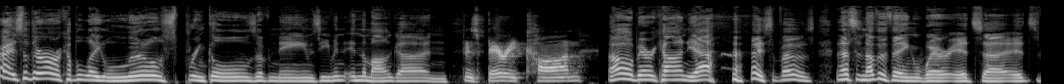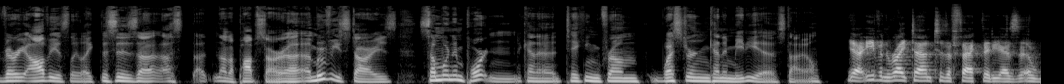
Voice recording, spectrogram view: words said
All right, so there are a couple like little sprinkles of names, even in the manga, and There's Barry Khan. Oh, Barry Khan, yeah, I suppose. And that's another thing where it's uh it's very obviously like this is a, a- not a pop star, a, a movie star. He's someone important, kind of taking from Western kind of media style. Yeah, even right down to the fact that he has a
